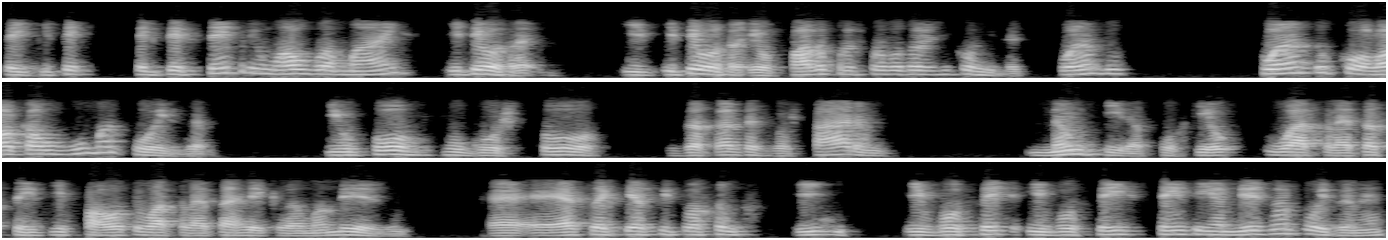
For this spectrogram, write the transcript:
tem que ter, tem que ter sempre um algo a mais e ter outra. E, e tem outra, eu falo para os promotores de corrida, quando, quando coloca alguma coisa e o povo gostou, os atletas gostaram, não tira, porque o atleta sente falta o atleta reclama mesmo. É, é essa aqui é a situação. E, e, vocês, e vocês sentem a mesma coisa, né?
